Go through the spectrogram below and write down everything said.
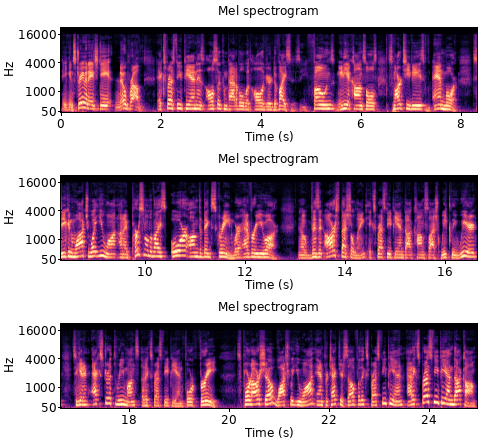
and you can stream in HD no problem. ExpressVPN is also compatible with all of your devices phones, media consoles, smart TVs, and more. So you can watch what you want on a personal device or on the big screen, wherever you are. Now, visit our special link, expressvpn.com slash weeklyweird, to get an extra three months of ExpressVPN for free. Support our show, watch what you want, and protect yourself with ExpressVPN at expressvpn.com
